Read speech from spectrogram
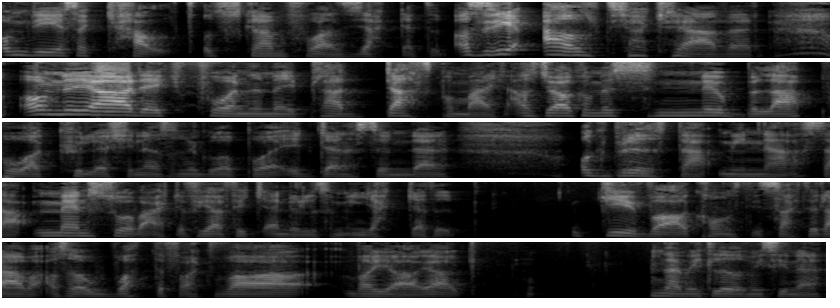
om det är så kallt och så ska han få hans jacka typ. Alltså det är allt jag kräver. Om ni gör det får ni mig pladask på marken. Alltså jag kommer snubbla på kullerkinden som det går på i den stunden och bryta min näsa. Men så värt det för jag fick ändå liksom en jacka typ. Gud vad konstigt sagt det där var. Alltså what the fuck, vad, vad gör jag? När mitt liv och mitt sinne.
